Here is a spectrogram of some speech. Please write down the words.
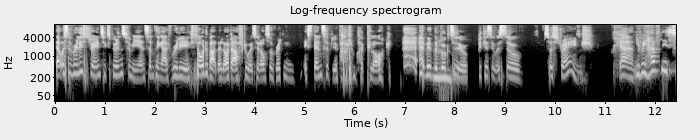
that was a really strange experience for me and something I've really thought about a lot afterwards and also written extensively about in my blog and in the mm. book too, because it was so so strange. Yeah. yeah. We have this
